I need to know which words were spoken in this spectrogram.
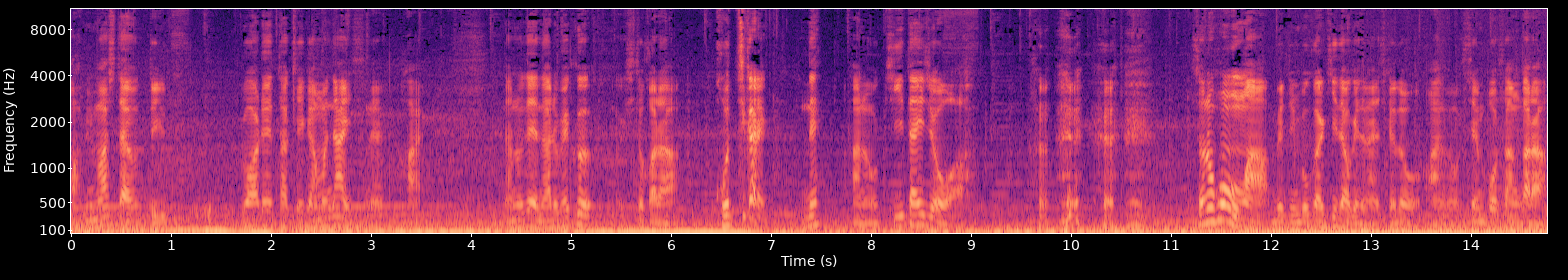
あ見ましたよって言われた経験あんまりないですね。はい。なのでなるべく人からこっちからねあの聞いた以上は その本は別に僕から聞いたわけじゃないですけどあの先方さんから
